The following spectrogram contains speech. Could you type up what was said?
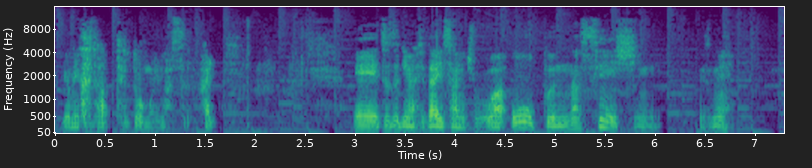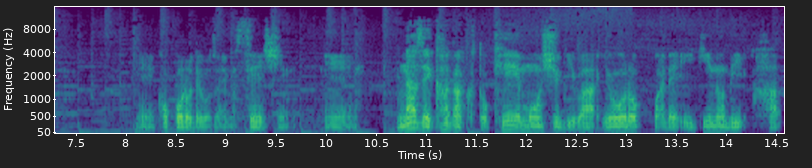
読み方合ってると思います。はい。えー、続きまして第3章は、オープンな精神ですね。えー、心でございます。精神。えー、なぜ科学と啓蒙主義はヨーロッパで生き延び発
